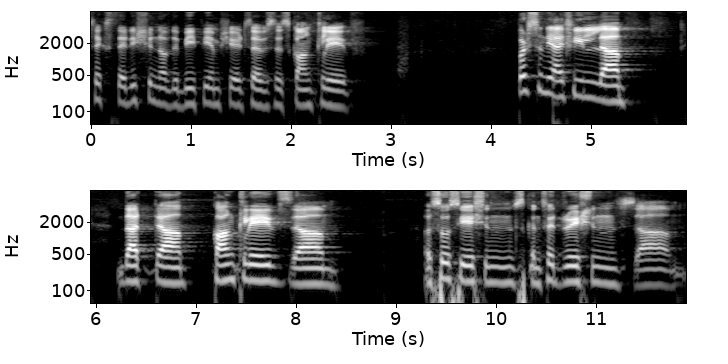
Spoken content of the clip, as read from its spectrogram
sixth edition of the BPM Shared Services Conclave. Personally, I feel uh, that uh, conclaves, um, associations, confederations, um,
